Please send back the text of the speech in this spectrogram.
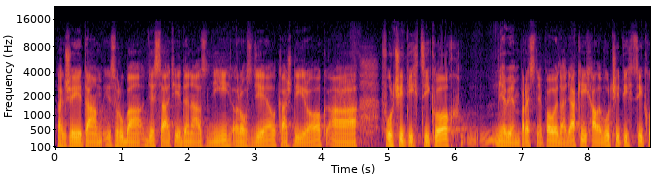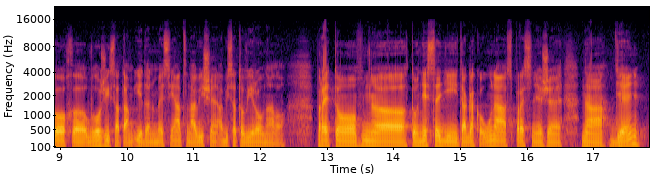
Takže je tam zhruba 10-11 dní rozdiel každý rok a v určitých cykloch, neviem presne povedať akých, ale v určitých cykloch e, vloží sa tam jeden mesiac navyše, aby sa to vyrovnalo. Preto e, to nesedí tak ako u nás, presne, že na deň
